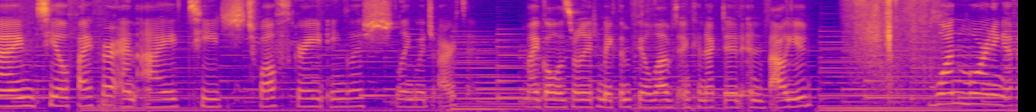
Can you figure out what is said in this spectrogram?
I'm Teal Pfeifer and I teach 12th grade English language arts. My goal is really to make them feel loved and connected and valued. One morning, a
